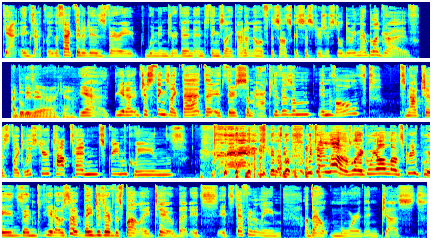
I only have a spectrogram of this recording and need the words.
Yeah, exactly. The fact that it is very women driven and things like I don't know if the Soska sisters are still doing their blood drive. I believe they are, yeah. Yeah, you know, just things like that that if there's some activism involved. It's not just like list your top 10 scream queens you know, which I love. Like we all love Scream Queens, and you know, so they deserve the spotlight too. But it's it's definitely about more than just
